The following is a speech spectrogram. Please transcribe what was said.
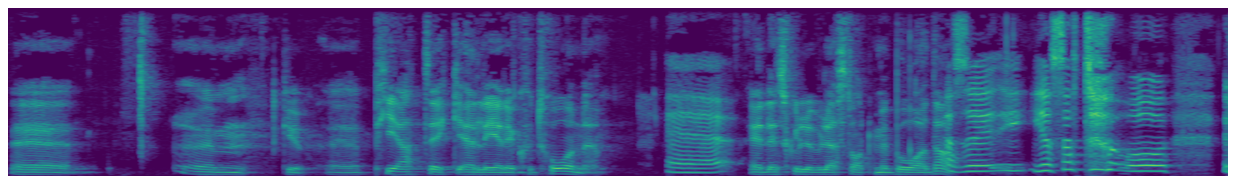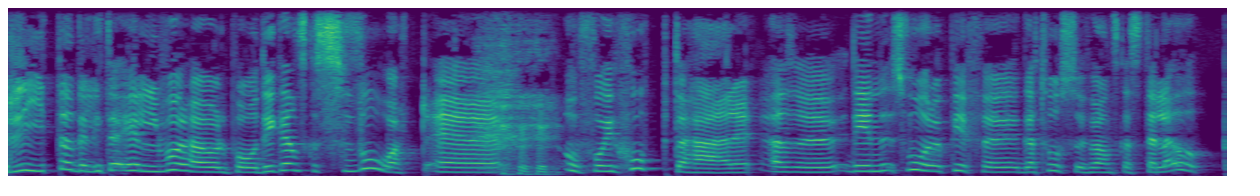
eh, um, gud, eh, Piatek eller är det Cotone? Eh, Eller skulle du vilja starta med båda? Alltså, jag satt och ritade lite älvor här och höll på och det är ganska svårt eh, att få ihop det här. Alltså, det är en svår uppgift för Gattuso hur han ska ställa upp.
